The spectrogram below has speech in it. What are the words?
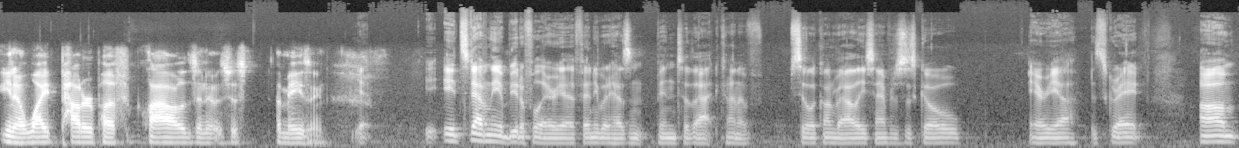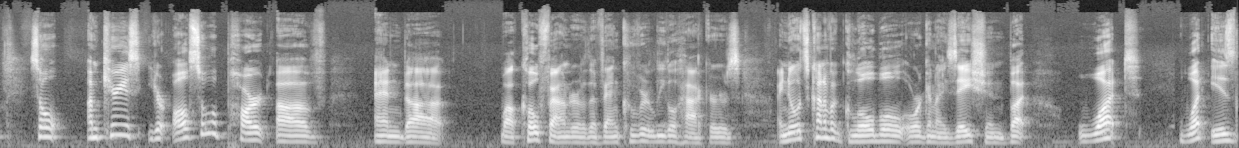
you know white powder puff clouds, and it was just amazing. It's definitely a beautiful area. If anybody hasn't been to that kind of Silicon Valley, San Francisco area, it's great. Um, so I'm curious. You're also a part of, and uh, well, co-founder of the Vancouver Legal Hackers. I know it's kind of a global organization, but what what is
